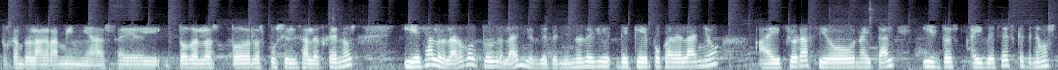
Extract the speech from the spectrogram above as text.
por ejemplo, las gramíneas, el- todos, los, todos los posibles alergenos, y es a lo largo todo el año, dependiendo de, de qué época del año hay floración, hay tal, y entonces hay veces que tenemos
